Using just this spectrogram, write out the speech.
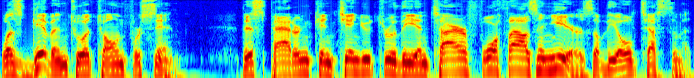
was given to atone for sin. This pattern continued through the entire 4,000 years of the Old Testament.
